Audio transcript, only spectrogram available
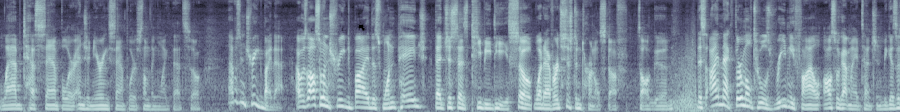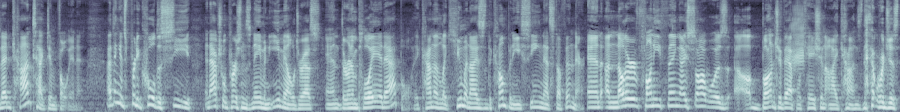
lab test sample or engineering sample or something like that. So I was intrigued by that. I was also intrigued by this one page that just says TBD, so whatever, it's just internal stuff. It's all good. This iMac Thermal Tools README file also got my attention because it had contact info in it. I think it's pretty cool to see an actual person's name and email address and they're an employee at Apple. It kind of like humanizes the company seeing that stuff in there. And another funny thing I saw was a bunch of application icons that were just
